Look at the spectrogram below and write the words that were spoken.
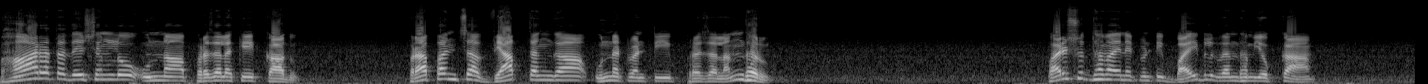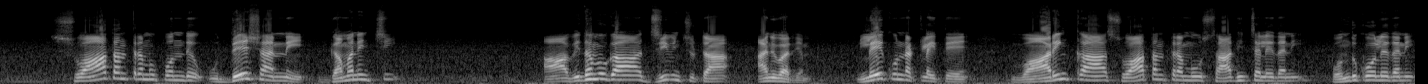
భారతదేశంలో ఉన్న ప్రజలకే కాదు ప్రపంచవ్యాప్తంగా ఉన్నటువంటి ప్రజలందరూ పరిశుద్ధమైనటువంటి బైబిల్ గ్రంథం యొక్క స్వాతంత్రము పొందే ఉద్దేశాన్ని గమనించి ఆ విధముగా జీవించుట అనివార్యం. లేకున్నట్లయితే వారింకా స్వాతంత్రము సాధించలేదని పొందుకోలేదని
